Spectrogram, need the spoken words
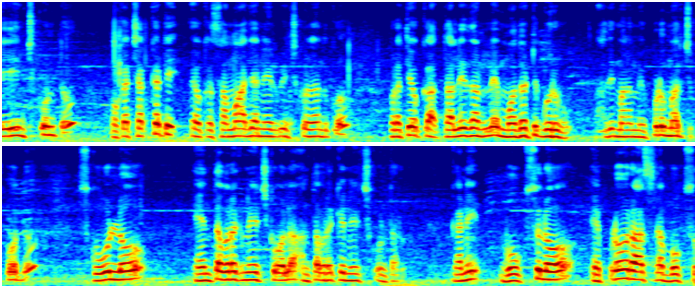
చేయించుకుంటూ ఒక చక్కటి ఒక సమాజాన్ని నిర్మించుకునేందుకు ప్రతి ఒక్క తల్లిదండ్రులే మొదటి గురువు. అది మనం ఎప్పుడు మర్చిపోద్దు. స్కూల్లో ఎంతవరకు నేర్చుకోవాలో అంతవరకే నేర్చుకుంటారు. కానీ బుక్స్లో ఎప్పుడో రాసిన బుక్స్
